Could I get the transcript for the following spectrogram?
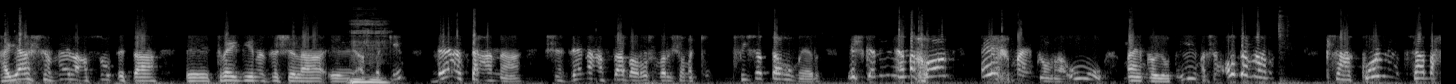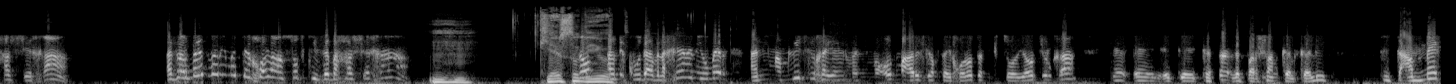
היה שווה לעשות את הטריידין הזה של העסקים, והטענה שזה נעשה בראש ובראשונה, כי כפי שאתה אומר, יש כאן עניין נכון, איך, מה הם לא ראו, מה הם לא יודעים. עכשיו עוד דבר, כשהכול נמצא בחשיכה, אז הרבה דברים אתה יכול לעשות כי זה בחשיכה. כי יש סודיות. זאת הנקודה, ולכן אני אומר, אני ממליץ לך, יאיר, ואני מאוד מעריך גם את היכולות המקצועיות שלך, אה, ככתב ופרשן כלכלי, תתעמק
